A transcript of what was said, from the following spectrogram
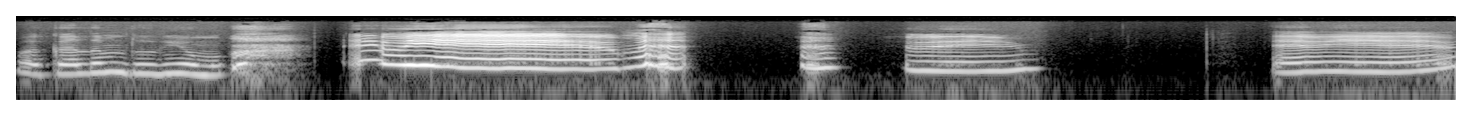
Bakalım duruyor mu? Evim. Evim. Evim.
